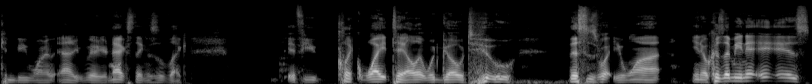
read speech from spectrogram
can be one of uh, your next things is like if you click whitetail, it would go to this is what you want, you know, because I mean, it, it is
